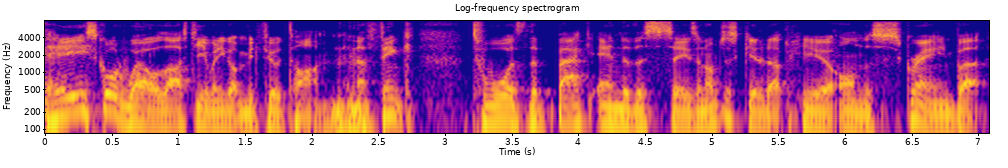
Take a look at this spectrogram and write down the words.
he scored well last year when he got midfield time. Mm-hmm. And I think towards the back end of the season, I'll just get it up here on the screen, but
